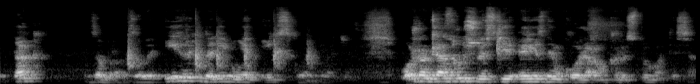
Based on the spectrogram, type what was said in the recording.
І так, зобразили. y дорівнює в квадраті. Можна для зручності різним кольором користуватися.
